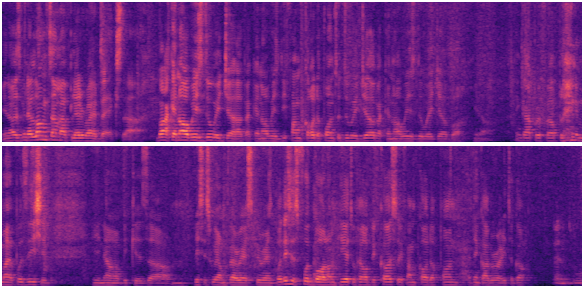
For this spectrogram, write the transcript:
you know, it's been a long time I played right back. So, but I can always do a job. I can always, if I'm called upon to do a job, I can always do a job. But you know, I think I prefer playing in my position. You know, because um, this is where I'm very experienced. But this is football. I'm here to help because so if I'm called upon, I think I'll be ready to go. And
